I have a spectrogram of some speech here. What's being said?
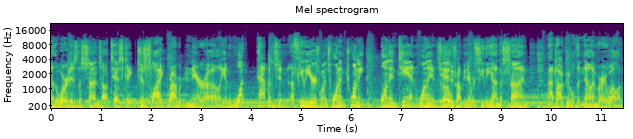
You know, the word is the son's autistic, just like Robert De Niro. And what happens in a few years when it's 1 in 20, 1 in 10, 1 in 2? Trump, you never see the youngest son. And I talk to people that know him very well.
